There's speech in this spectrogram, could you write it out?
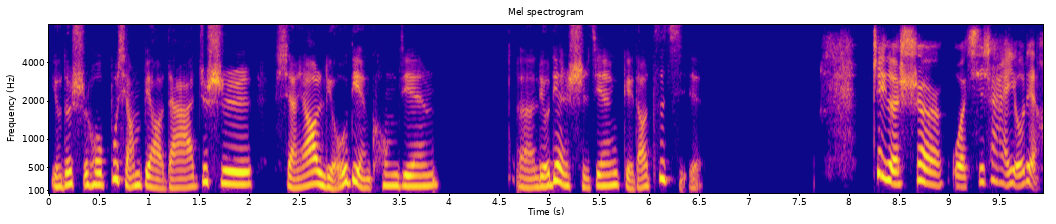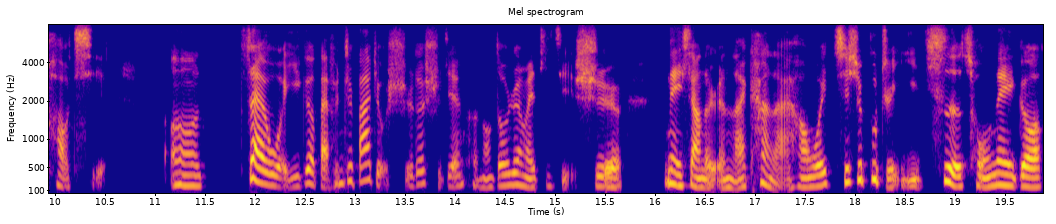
有的时候不想表达，就是想要留点空间，呃，留点时间给到自己。这个事儿我其实还有点好奇，嗯，在我一个百分之八九十的时间可能都认为自己是内向的人来看来哈，我其实不止一次从那个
